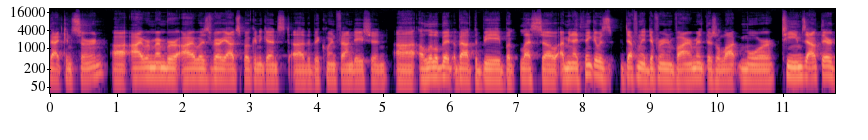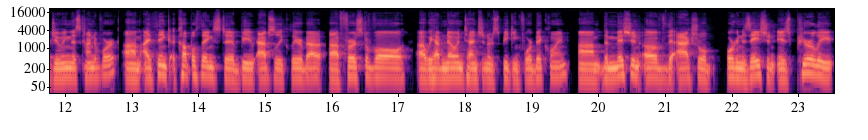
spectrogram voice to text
that concern. Uh, I remember I was very outspoken against uh, the Bitcoin Foundation, uh, a little bit about the B, but less so. I mean, I think it was definitely a different environment. There's a lot more teams out there doing this kind of work. Um, I think a couple things to be absolutely clear about. Uh, first of all, uh, we have no intention of speaking for Bitcoin. Um, the mission of the actual organization is purely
